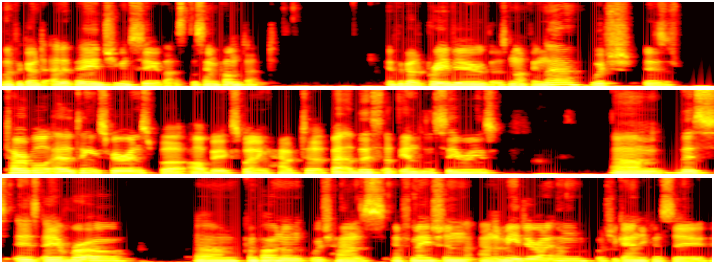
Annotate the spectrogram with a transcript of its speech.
And if we go into edit page, you can see that's the same content. If we go to preview, there's nothing there, which is terrible editing experience, but I'll be explaining how to better this at the end of the series. Um, this is a row um, component which has information and a media item, which again you can see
